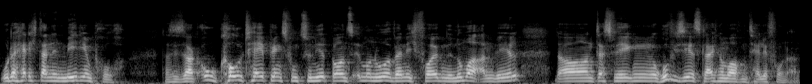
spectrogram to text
oder hätte ich dann einen Medienbruch? Dass ich sage, oh, Cold Tapings funktioniert bei uns immer nur, wenn ich folgende Nummer anwähle. Und deswegen rufe ich sie jetzt gleich nochmal auf dem Telefon an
